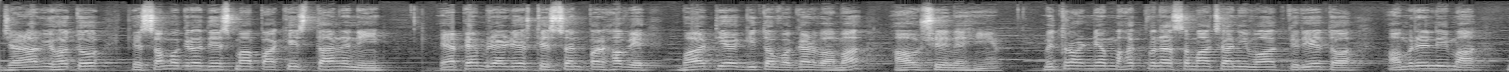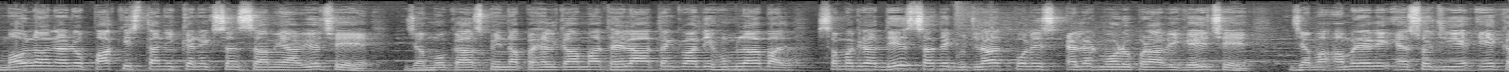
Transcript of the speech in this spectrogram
જણાવ્યું હતું કે સમગ્ર દેશમાં પાકિસ્તાનની એફએમ રેડિયો સ્ટેશન પર હવે ભારતીય ગીતો વગાડવામાં આવશે નહીં. મિત્રો, અન્ય મહત્વના સમાચારની વાત કરીએ તો અમરેલીમાં મૌલાનાનું પાકિસ્તાની કનેક્શન સામે આવ્યું છે. જમ્મુ કાશ્મીરના પહેલગામમાં થયેલા આતંકવાદી હુમલા બાદ સમગ્ર દેશ સાથે ગુજરાત પોલીસ એલર્ટ મોડ ઉપર આવી ગઈ છે, જેમાં અમરેલી એસઓજીએ એક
